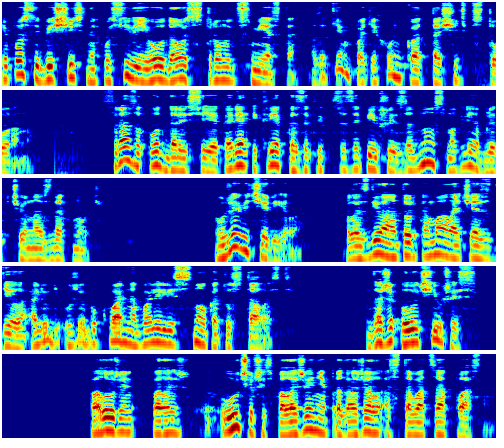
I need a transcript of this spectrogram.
и после бесчисленных усилий его удалось стронуть с места, а затем потихоньку оттащить в сторону. Сразу отдали все якоря и крепко зацепившись за дно, смогли облегченно вздохнуть. Уже вечерело. Была сделана только малая часть дела, а люди уже буквально валились с ног от усталости. Даже улучшившись, полож, улучшившись положение продолжало оставаться опасным.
